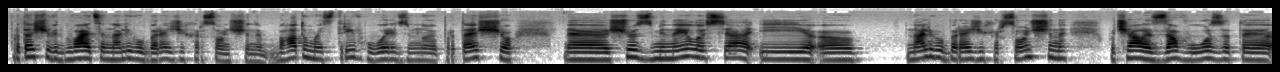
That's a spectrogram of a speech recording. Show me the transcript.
Про те, що відбувається на лівобережжі Херсонщини. Багато майстрів говорять зі мною про те, що е, щось змінилося, і е, на лівобережжі Херсонщини почали завозити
